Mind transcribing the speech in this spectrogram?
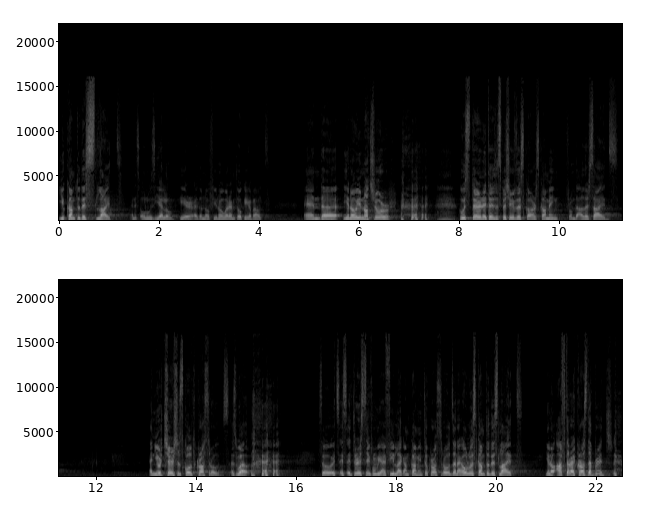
you come to this light, and it's always yellow here. I don't know if you know what I'm talking about. And, uh, you know, you're not sure whose turn it is, especially if this car is coming from the other sides. And your church is called Crossroads as well. so it's, it's interesting for me. I feel like I'm coming to Crossroads and I always come to this light. You know, after I cross the bridge.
